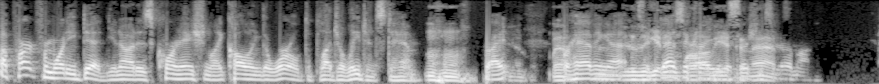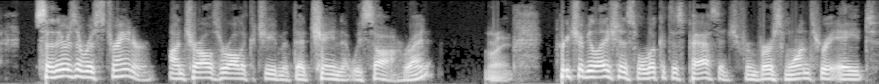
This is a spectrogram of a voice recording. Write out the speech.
Apart from what he did, you know, at his coronation, like calling the world to pledge allegiance to him, Mhm. right? Yeah. For having a, It doesn't get any more desecrated the obvious than Christian that. ceremony. So there's a restrainer on Charles' heraldic achievement, that chain that we saw, right? Right. Pre-tribulationists will look at this passage from verse 1 through 8,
